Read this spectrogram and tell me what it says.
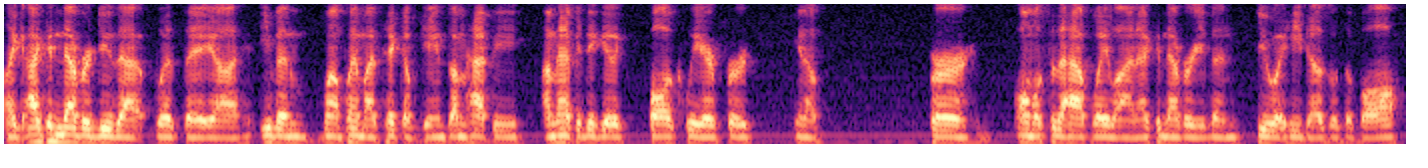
like I could never do that with a uh, even when I'm playing my pickup games. I'm happy. I'm happy to get a ball clear for you know, for almost to the halfway line. I could never even do what he does with the ball.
